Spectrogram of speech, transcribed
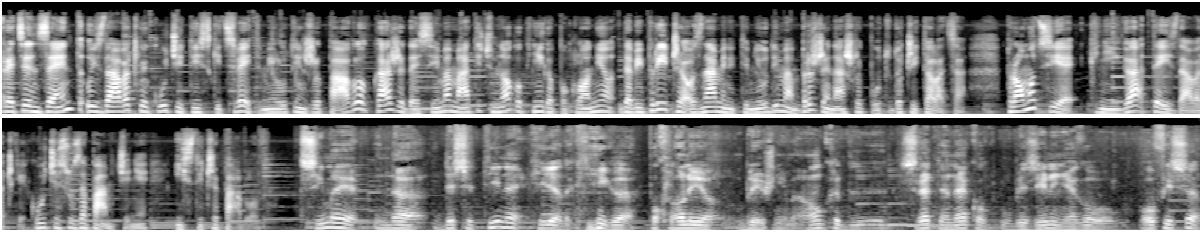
Recenzent u izdavačkoj kući Tiski cvet Milutin Ž. Pavlov kaže da je Sima Matić mnogo knjiga poklonio da bi priče o znamenitim ljudima brže našle put do čitalaca. Promocije knjiga te izdavačke kuće su za pamćenje, ističe Pavlov. Sima je na desetine hiljada knjiga poklonio bližnjima. On kad sretne nekog u blizini njegovog ofisa,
